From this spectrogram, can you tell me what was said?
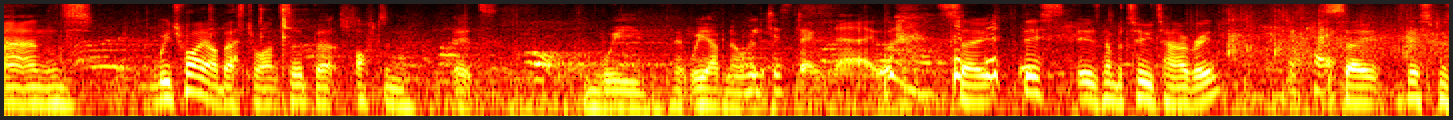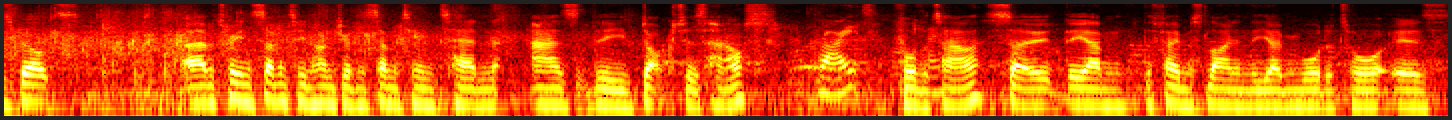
And we try our best to answer, but often it's we we have no We idea. just don't know. So this is number two Tower Green. okay. So this was built uh, between 1700 and 1710 as the doctor's house right. for the tower. So the um, the famous line in the Yeoman Warder tour is,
